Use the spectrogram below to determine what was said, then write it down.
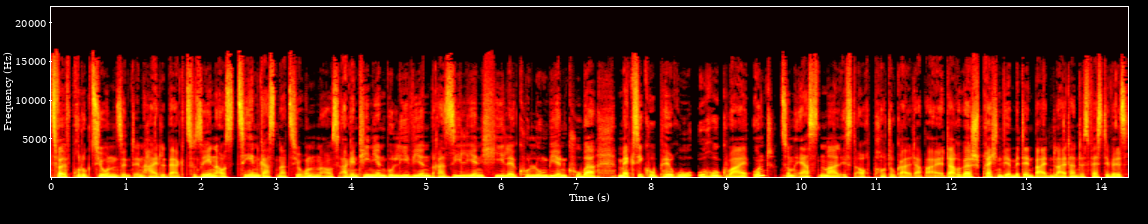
Zwölf Produktionen sind in Heidelberg zu sehen aus zehn Gastnationen, aus Argentinien, Bolivien, Brasilien, Chile, Kolumbien, Kuba, Mexiko, Peru, Uruguay und zum ersten Mal ist auch Portugal dabei. Darüber sprechen wir mit den beiden Leitern des Festivals.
